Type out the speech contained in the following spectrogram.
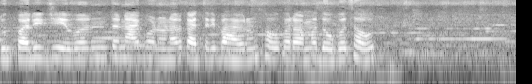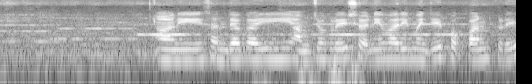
दुपारी जेवण तर नाही बनवणार काहीतरी बाहेरून खाऊ करा मग दोघंच आहोत. आणि संध्याकाळी आमच्याकडे शनिवारी म्हणजे पप्पांकडे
